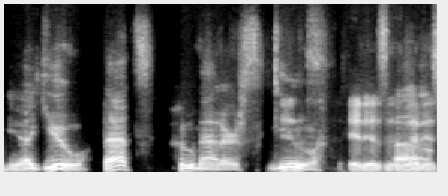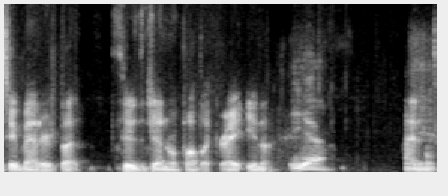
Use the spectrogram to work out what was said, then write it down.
yeah, you. That's who matters. You. Yes, it is that Um, is who matters, but to the general public, right? You know, Yeah. I don't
